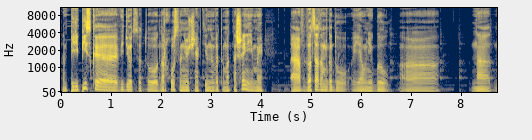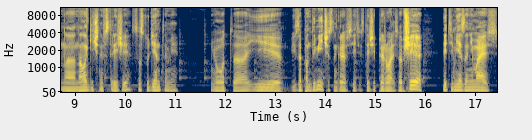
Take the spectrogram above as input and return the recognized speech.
там, переписка ведется, то нархоз, они очень активны в этом отношении. Мы а, в 2020 году я у них был а, на, на аналогичной встрече со студентами. Вот, а, и из-за пандемии, честно говоря, все эти встречи прервались. Вообще, этим я занимаюсь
